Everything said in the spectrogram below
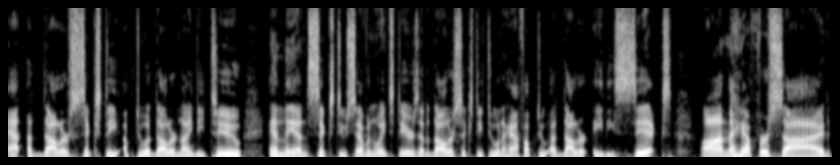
at $1.60 up to $1.92. And then six to seven weight steers at $1.62 and a half up to $1.86. On the heifer side,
